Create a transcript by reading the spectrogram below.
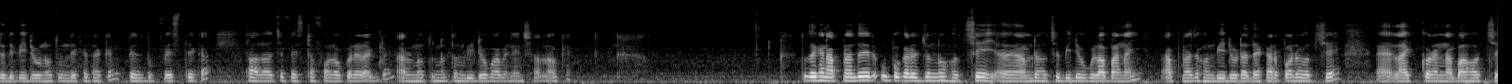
যদি ভিডিও নতুন দেখে থাকেন ফেসবুক পেজ থেকে, তাহলে হচ্ছে পেজটা ফলো করে রাখবেন। আর নতুন নতুন ভিডিও পাবেন ইনশাল্লাহ ওকে তো দেখেন আপনাদের উপকারের জন্য হচ্ছে আমরা হচ্ছে ভিডিওগুলো বানাই। আপনারা যখন ভিডিওটা দেখার পরে হচ্ছে লাইক করেন না বা হচ্ছে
